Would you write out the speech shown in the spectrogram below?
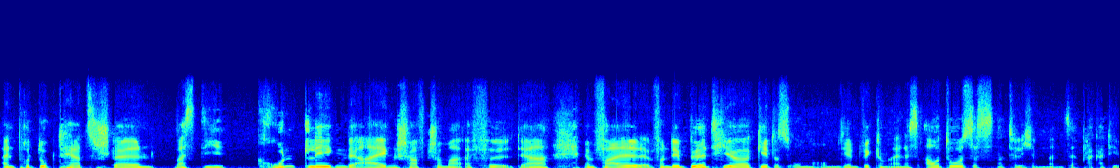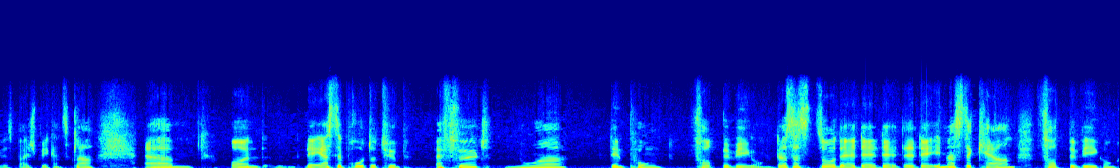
ein Produkt herzustellen, was die grundlegende Eigenschaft schon mal erfüllt. Ja. Im Fall von dem Bild hier geht es um, um die Entwicklung eines Autos. Das ist natürlich ein, ein sehr plakatives Beispiel, ganz klar. Ähm, und der erste Prototyp erfüllt nur den Punkt Fortbewegung. Das ist so der, der, der, der innerste Kern Fortbewegung.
